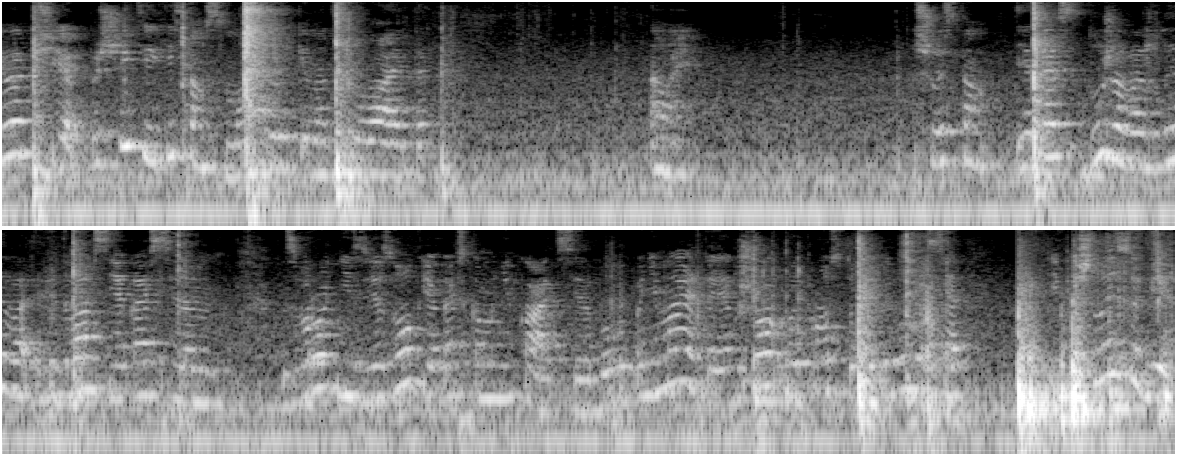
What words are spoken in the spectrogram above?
І вообще, пишіть якісь там смайлики, надсилайте. Ой. Щось там, якась дуже важлива від вас якась ем, зворотній зв'язок, якась комунікація. Бо ви розумієте, якщо ви просто подивилися і пішли собі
